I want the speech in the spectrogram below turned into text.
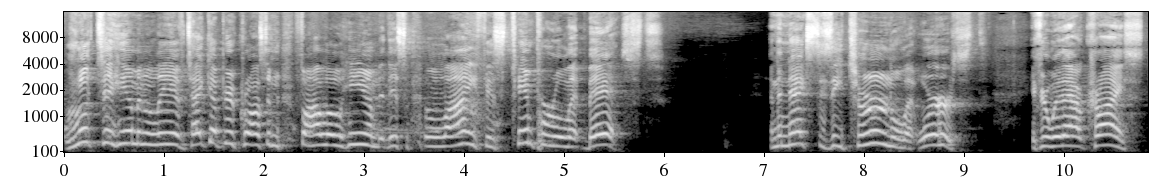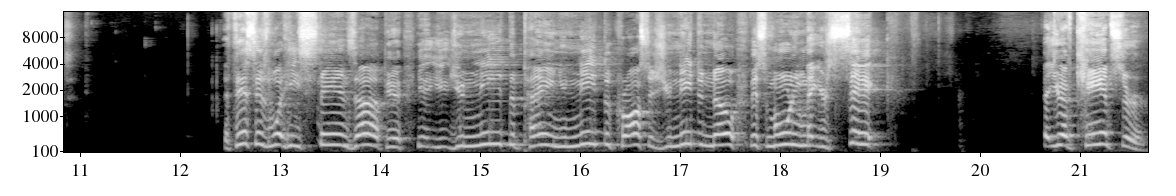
Look to him and live. Take up your cross and follow him. This life is temporal at best. And the next is eternal at worst if you're without Christ. That this is what he stands up. You, you, you need the pain. You need the crosses. You need to know this morning that you're sick, that you have cancer.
